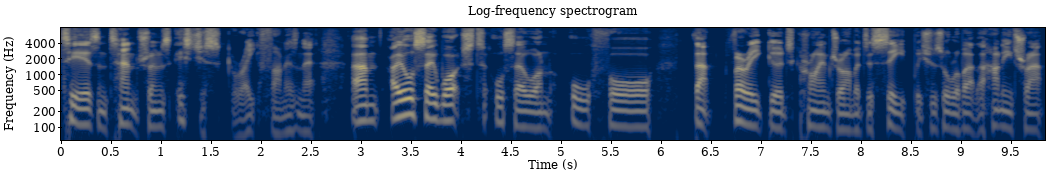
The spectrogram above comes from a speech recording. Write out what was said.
tears and tantrums. It's just great fun, isn't it? Um, I also watched also on all four that very good crime drama Deceit, which was all about the honey trap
